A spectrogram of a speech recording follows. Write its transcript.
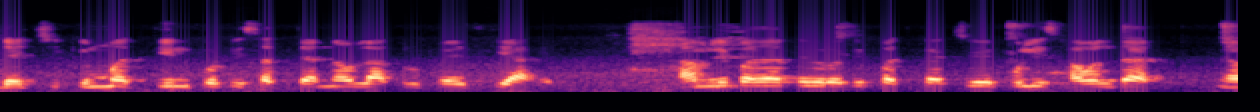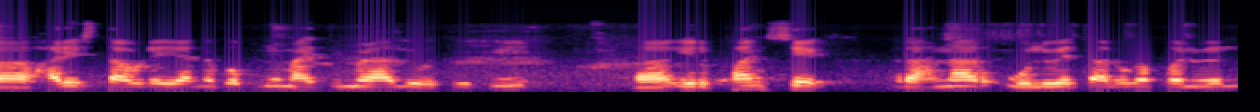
ज्याची किंमत तीन कोटी सत्त्याण्णव लाख रुपये इतकी आहे. अंमली पदार्थ विरोधी पथकाचे पोलीस हवालदार हरीश तावडे यांना गोपनीय माहिती मिळाली होती की इरफान शेख राहणार उलवे तालुका पनवेल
